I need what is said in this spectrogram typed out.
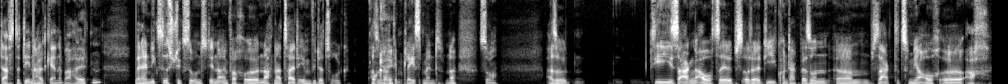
darfst du den halt gerne behalten. Wenn er nichts ist, schickst du uns den einfach äh, nach einer Zeit eben wieder zurück. Also okay. nach dem Placement, ne? So. Also die sagen auch selbst, oder die Kontaktperson ähm, sagte zu mir auch, äh, ach,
